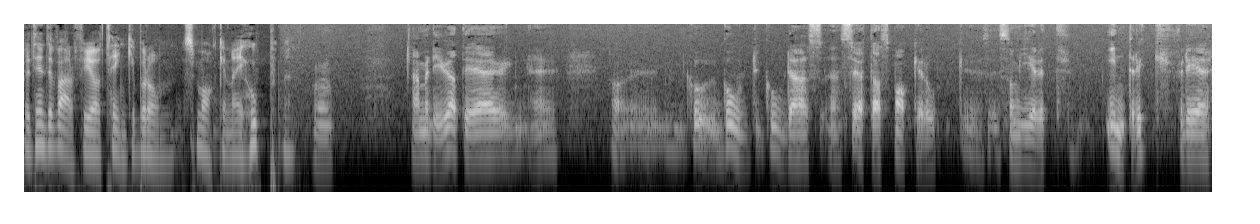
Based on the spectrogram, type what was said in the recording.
Jag vet inte varför jag tänker på de smakerna ihop. Men... Mm. Ja, men det är ju att det är ja, god, goda söta smaker och, som ger ett intryck. För det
